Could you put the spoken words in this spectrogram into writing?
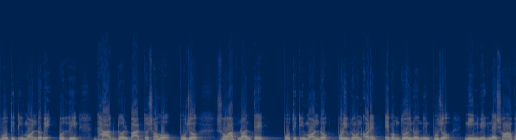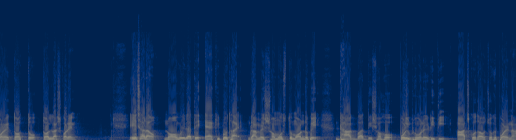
প্রতিটি মণ্ডপে প্রতিদিন ঢাকঢোল, বাদ্যসহ পুজো, সমাপনান্তে প্রতিটি মণ্ডপ পরিভ্রমণ করেন এবং দৈনন্দিন পুজো, নির্বিঘ্নে সমাপনের তত্ত্ব তল্লাশ করেন। এছাড়াও নবমী রাতে একই প্রথায় গ্রামের সমস্ত মণ্ডপে ঢাকবাদ্যি সহ পরিভ্রমণের রীতি আজ কোথাও চোখে পড়ে না।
